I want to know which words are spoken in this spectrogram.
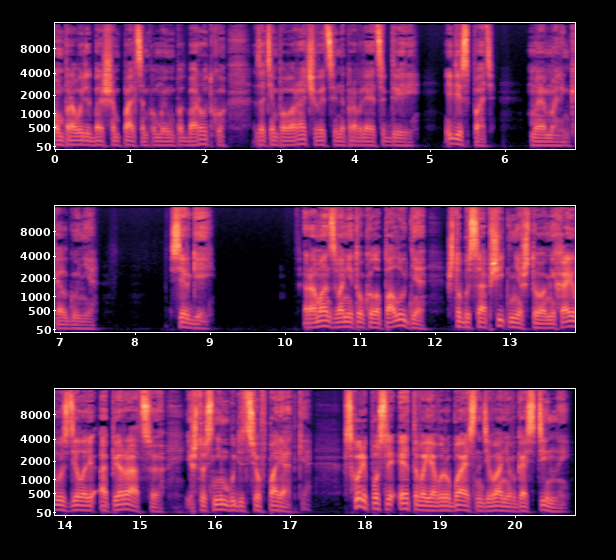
Он проводит большим пальцем по моему подбородку, затем поворачивается и направляется к двери. «Иди спать, моя маленькая лгунья». Сергей. Роман звонит около полудня, чтобы сообщить мне, что Михаилу сделали операцию и что с ним будет все в порядке. Вскоре после этого я вырубаюсь на диване в гостиной.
